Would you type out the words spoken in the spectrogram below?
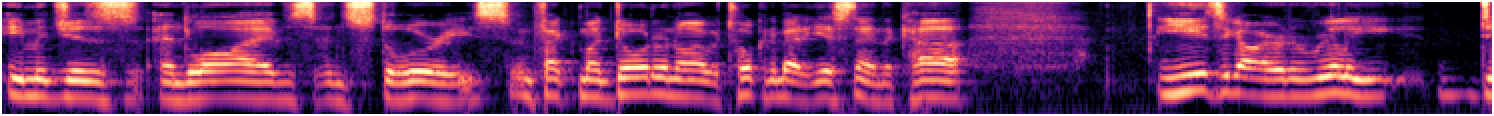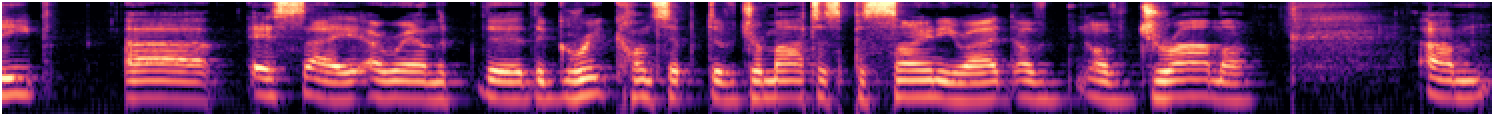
images and lives and stories. In fact, my daughter and I were talking about it yesterday in the car. Years ago, I read a really deep uh, essay around the, the, the, Greek concept of dramatis personae, right, of, of drama. Um,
